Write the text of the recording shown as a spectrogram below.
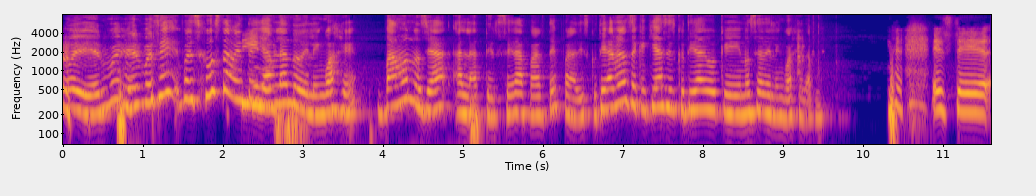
Muy bien, muy bien. Pues sí, pues justamente ya hablando de lenguaje, vámonos ya a la tercera parte para discutir, al menos de que quieras discutir algo que no sea de lenguaje, Daphne. Este,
